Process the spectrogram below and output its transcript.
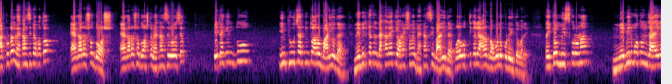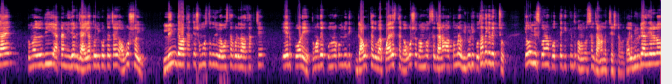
আর টোটাল ভ্যাকান্সিটা কত? এগারোশো দশ। এগারোশো দশটা ভ্যাকান্সি রয়েছে। এটা কিন্তু ইন ফিউচার কিন্তু আরও বাড়িয়েও দেয়। নেভির ক্ষেত্রে দেখা যায় কি, অনেক সময় ভ্যাকান্সি বাড়িয়ে দেয়। পরবর্তীকালে আরও ডবলও করে দিতে পারে। তাই কেউ মিস করো না। নেভির মতন জায়গায় তোমরা যদি একটা নিজের জায়গা তৈরি করতে চাই, অবশ্যই লিঙ্ক দেওয়া থাকছে, সমস্ত কিছু ব্যবস্থা করে দেওয়া থাকছে। এরপরে তোমাদের কোনো রকম যদি ডাউট থাকে বা কোয়ারিজ থাকে, অবশ্যই কমেন্ট বক্সে জানাও। আর তোমরা ভিডিওটি কোথা থেকে দেখছ, কেউ মিস করো না, প্রত্যেকে কিন্তু কমেন্ট বক্সে জানানোর চেষ্টা করো। তাহলে ভিডিওটি আজকে এলো।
